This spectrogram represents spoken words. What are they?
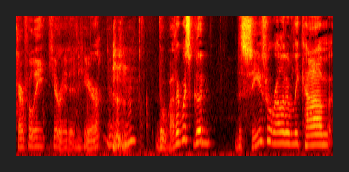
carefully curated here. Mm-hmm. the weather was good, the seas were relatively calm.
